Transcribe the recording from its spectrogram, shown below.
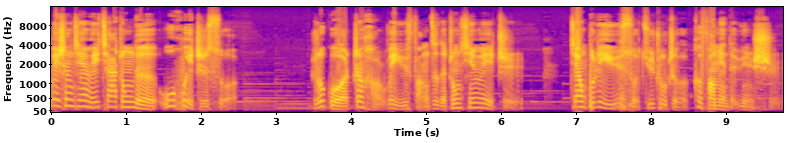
卫生间为家中的污秽之所，如果正好位于房子的中心位置，将不利于所居住者各方面的运势。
